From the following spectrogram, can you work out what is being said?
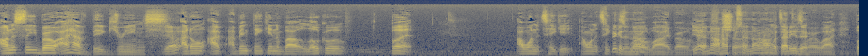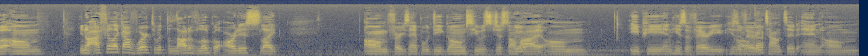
Honestly, bro, I have big dreams. Yeah. I don't. I've I've been thinking about local, but I want to take it. I want to take bigger this than that. worldwide, bro. Yeah, Like, no, for 100%, sure. I wrong with that either. Worldwide, but um, you know, I feel like I've worked with a lot of local artists. Like, um, for example, D Gomes. He was just on Yeah. my um EP, and he's a very he's a Oh, very okay. talented and um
